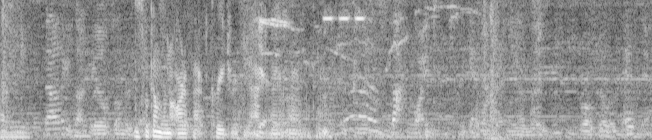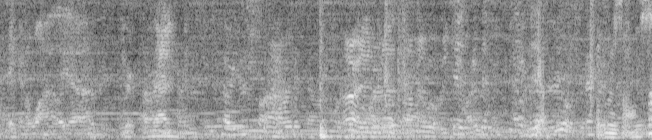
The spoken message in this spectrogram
didn't this becomes an artifact creature if you activate Yes. it, right? Okay. Not quite. It's taken a while, yeah. Sure. That Alright, internet, tell me what we do. It resolves. Oh,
